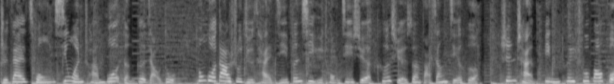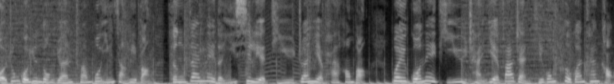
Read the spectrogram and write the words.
旨在从新闻传播等各角度，通过大数据采集、分析与统计学科学算法相结合，生产并推出包括中国运动员传播影响力榜等在内的一系列体育专业排行榜，为国内体育产业发展提供客观参考。”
